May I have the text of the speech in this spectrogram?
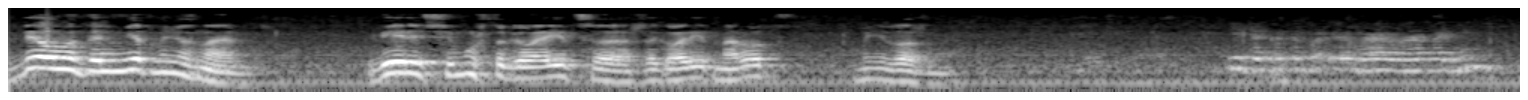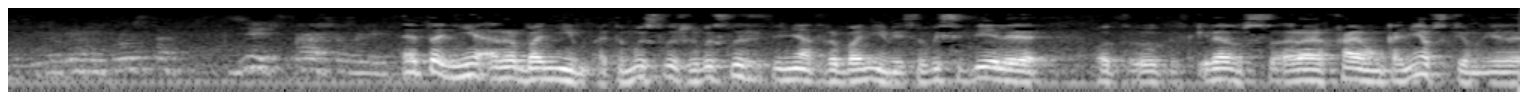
Сделал он это или нет, мы не знаем. Верить всему, что говорится, что говорит народ, мы не должны. Нет, так это ра- рабаним, это не просто здесь спрашивали. Это не рабаним, это мы слышим, вы слышите не от рабаним. Если вы сидели вот, рядом с Райхаемом Каневским или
